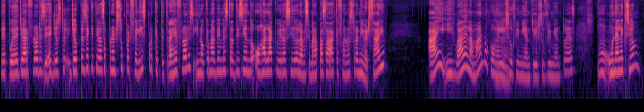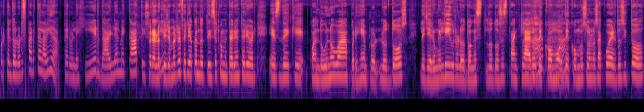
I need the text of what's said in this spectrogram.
le puede llevar flores. Yo, estoy, yo pensé que te ibas a poner súper feliz porque te traje flores y no que más bien me estás diciendo, ojalá que hubiera sido la semana pasada que fue nuestro aniversario ay, y va de la mano con el sufrimiento. Y el sufrimiento es una elección, porque el dolor es parte de la vida, pero elegir, darle al mecate y Pero a lo que yo me refería cuando te hice el comentario anterior es de que cuando uno va, por ejemplo, los dos leyeron el libro, los dos, los dos están claros de cómo de cómo son los acuerdos y todo,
